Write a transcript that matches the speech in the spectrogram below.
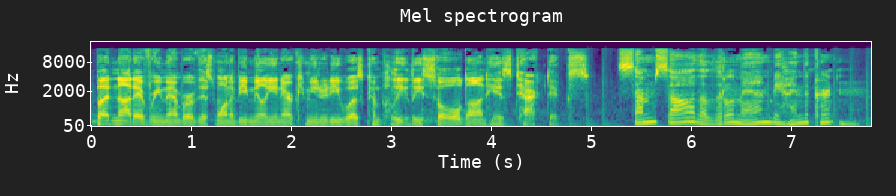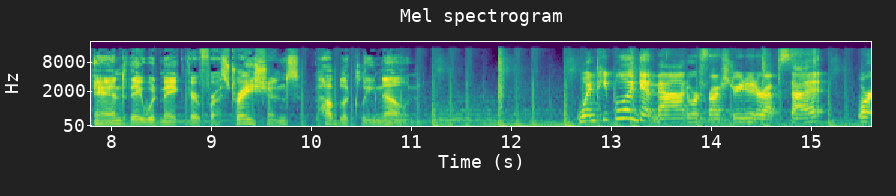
But not every member of this wannabe millionaire community was completely sold on his tactics. Some saw the little man behind the curtain. And they would make their frustrations publicly known. When people would get mad or frustrated or upset or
